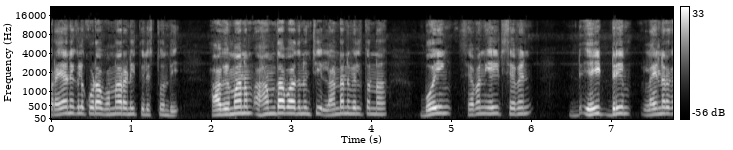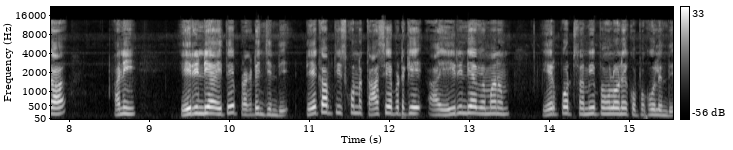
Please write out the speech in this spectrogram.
ప్రయాణికులు కూడా ఉన్నారని తెలుస్తోంది. ఆ విమానం అహ్మదాబాద్ నుంచి లండన్ వెళ్తున్న Boeing seven eight seven eight dream లైనర్గా అని ఎయిర్ ఇండియా అయితే ప్రకటించింది. టేకాఫ్ తీసుకున్న కాసేపటికే ఆ ఎయిర్ ఇండియా విమానం ఎయిర్పోర్ట్ సమీపంలోనే కుప్పకూలింది.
